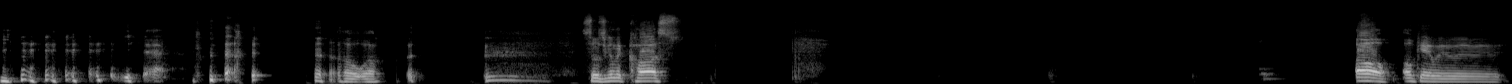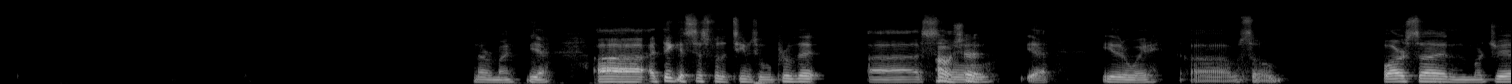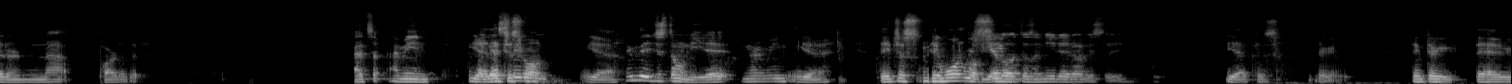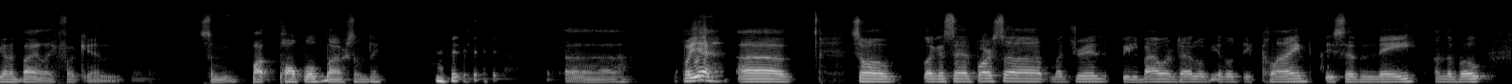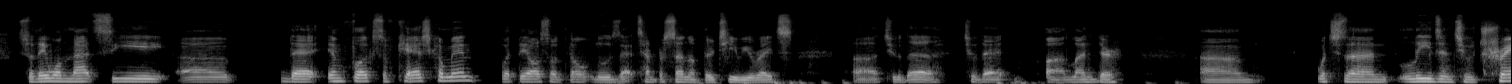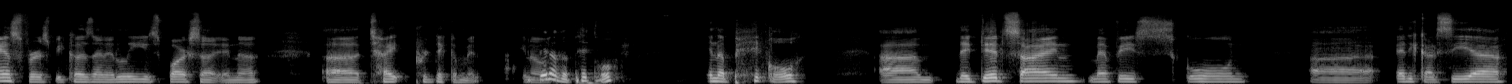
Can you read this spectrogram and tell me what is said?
yeah. oh well. So it's gonna cost. Oh, okay. Wait, wait, wait, wait. Never mind. Yeah. Uh, I think it's just for the teams who approved it. Uh, so Oh, shit. yeah. Either way. Um, so Barca and Madrid are not part of it. That's I mean, Yeah, they they just don't- won't. Yeah, maybe they just don't need it. You know what I mean? yeah. They just they won't Well, receive. Yellow doesn't need it, obviously. Yeah, because they're gonna I think they're they're gonna buy like fucking some Paul Pogba or something. Uh, but yeah. Uh, so like I said, Barca, Madrid, Bilbao, and Real Oviedo declined. They said nay on the vote, so they will not see uh the influx of cash come in, but they also don't lose that ten percent of their TV rights uh to the to that uh lender um, which then leads into transfers because then it leaves Barca in a, uh tight predicament. You know, Bit of a pickle. in a pickle. Um, they did sign Memphis, Schoon, uh, Eddie Garcia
